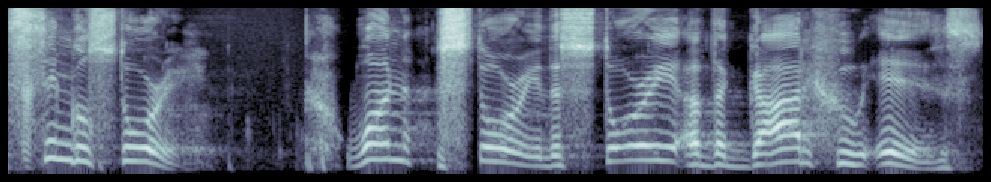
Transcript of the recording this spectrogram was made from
single story. One story, the story of the God who is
